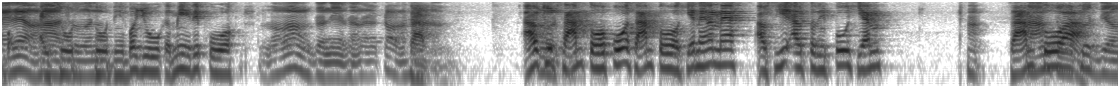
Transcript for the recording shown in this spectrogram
ไปแล้วไอสูตร50 สูตรนี่บ่อยู่กับมีที่ปู ระวังตัวนี้ท่านก็ครัห้าบ เอาชุดสามตัวปูสามตัวเขียนให้นั่นไหมเอาสีเอาตัวนี้ปูเขียนห้าสามตัวชุดเดียว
